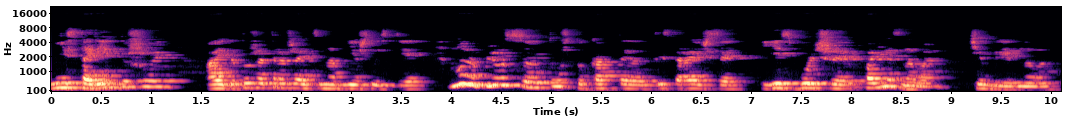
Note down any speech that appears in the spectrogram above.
не стареть душой, а это тоже отражается на внешности. Ну и плюс э, то, что как-то ты стараешься есть больше полезного, чем вредного.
